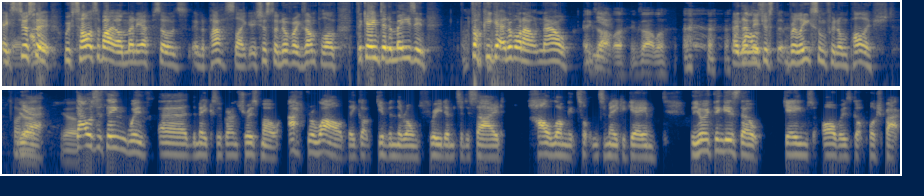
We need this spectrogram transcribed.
It's just I that we've talked about it on many episodes in the past. Like it's just another example of the game did amazing. Fucking get another one out now, exactly, exactly. and that then they just release something unpolished. Like, yeah. yeah. that was the thing with uh, the makers of Gran Turismo. After a while, they got given their own freedom to decide how long it took them to make a game. The only thing is, though, games always got pushed back,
